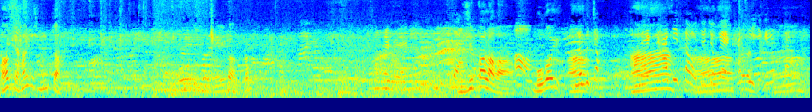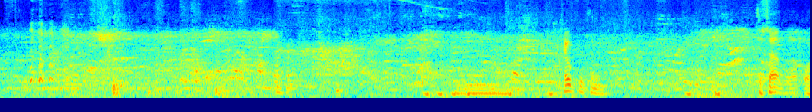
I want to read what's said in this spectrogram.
밥이 한 개씩 먹자. 이거 할까? 자. 20달러가 어. 뭐가 이- 아. 여기 쪽 네, 카지 또 저쪽에 카지 그래. 얘기했다. 아. 제육국수는 집사람 뭐야 오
